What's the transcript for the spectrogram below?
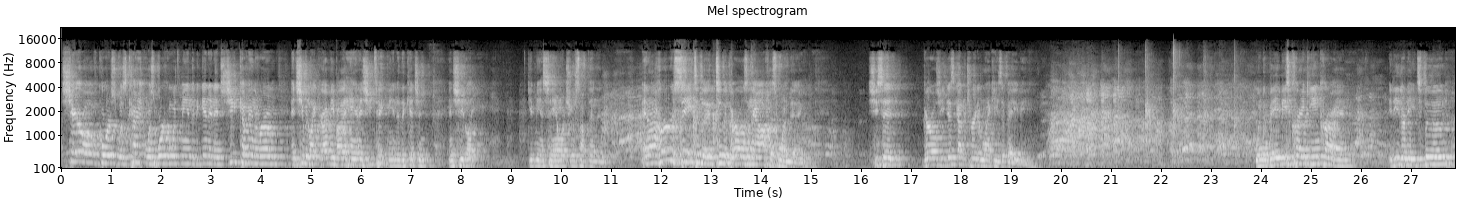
Cheryl, of course, was kind was working with me in the beginning, and she'd come in the room and she would like grab me by the hand and she'd take me into the kitchen and she'd like give me a sandwich or something. And, and I heard her say to the to the girls in the office one day, she said, "Girls, you just got to treat him like he's a baby." When a baby's cranky and crying, it either needs food,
